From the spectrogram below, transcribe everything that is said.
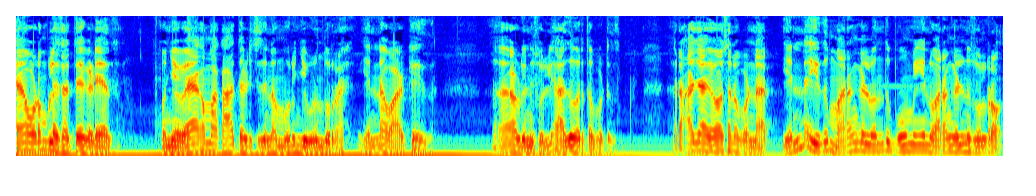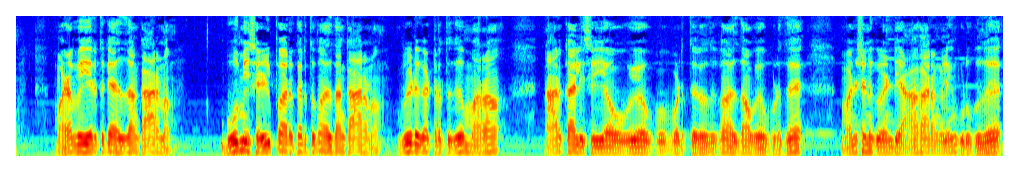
என் உடம்புல சத்தே கிடையாது. கொஞ்சம் வேகமாக காற்று அடிச்சதுன்னா முறிஞ்சு விழுந்துடுறேன். என்ன வாழ்க்கை இது? அப்படின்னு சொல்லி அது வருத்தப்பட்டது. ராஜா யோசனை பண்ணார். என்ன இது? மரங்கள் வந்து பூமியின் வரங்கள்னு சொல்கிறோம் மழை பெய்யறதுக்கு அதுதான் காரணம். பூமி செழிப்பாக இருக்கிறதுக்கும் அதுதான் காரணம். வீடு கட்டுறதுக்கு மரம் நாற்காலி செய்ய உபயோகப்படுத்துறதுக்கும் அதுதான் உபயோகப்படுது. மனுஷனுக்கு வேண்டிய ஆகாரங்களையும் கொடுக்குது.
